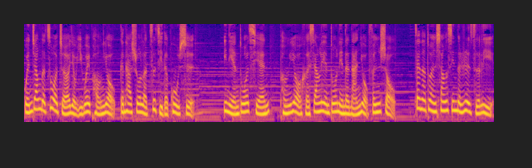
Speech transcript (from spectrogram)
文章的作者有一位朋友跟他说了自己的故事。一年多前，朋友和相恋多年的男友分手，在那段伤心的日子里，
